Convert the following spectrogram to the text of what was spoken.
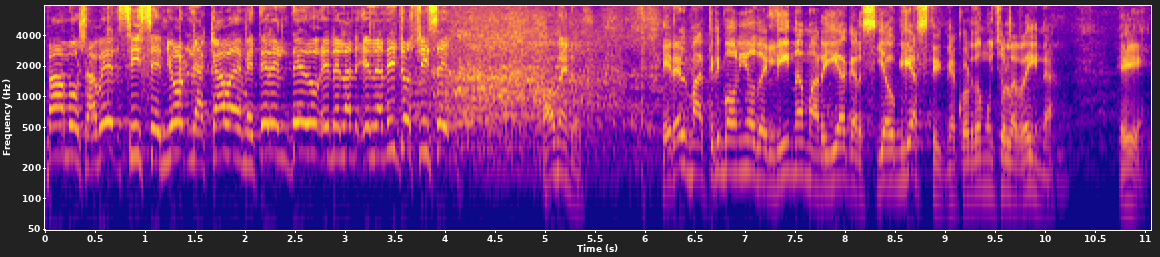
vamos a ver. Sí, señor, le acaba de meter el dedo en el anillo, sí, se... Más o menos. Era el matrimonio de Lina María García Ogliastri, me acuerdo mucho la reina. Eh,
